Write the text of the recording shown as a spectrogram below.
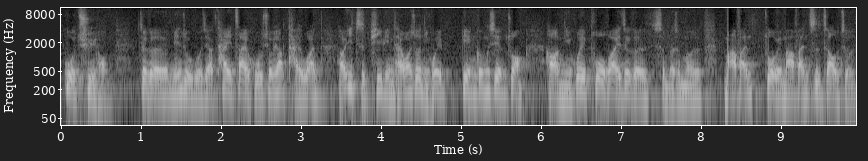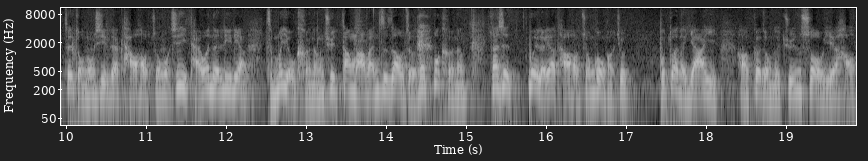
过去哈。这个民主国家太在乎，就像台湾啊，一直批评台湾说你会变更现状，好，你会破坏这个什么什么麻烦，作为麻烦制造者这种东西在讨好中国。其实台湾的力量怎么有可能去当麻烦制造者？那不可能。但是为了要讨好中共，哈，就不断的压抑，好各种的军售也好，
